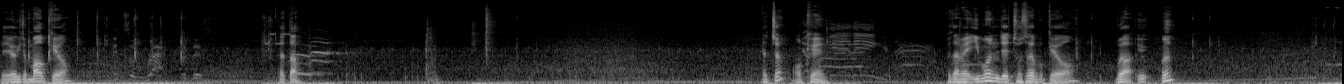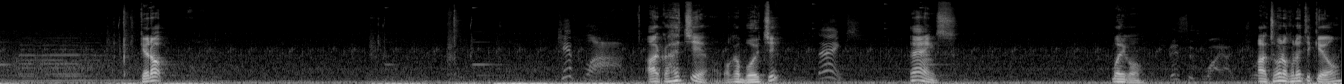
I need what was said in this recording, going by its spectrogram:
네, 여기 좀 막을게요. 됐다. 됐죠? 오케이. 그 다음에 이번 이제 조사해볼게요. 뭐야, 이, 응? Get up. Kifla! 아, 아까 했지? 아까 뭐였지? Thanks. Thanks. 뭐 이거? 아, 전화 건네뛸게요.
